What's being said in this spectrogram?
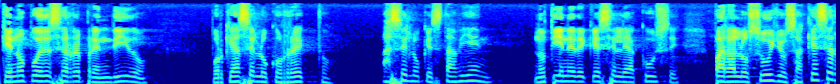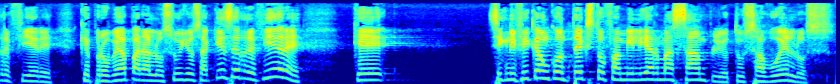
Que no puede ser reprendido porque hace lo correcto, hace lo que está bien, no tiene de qué se le acuse. Para los suyos, ¿a qué se refiere? Que provea para los suyos, ¿a qué se refiere? Que significa un contexto familiar más amplio, tus abuelos,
